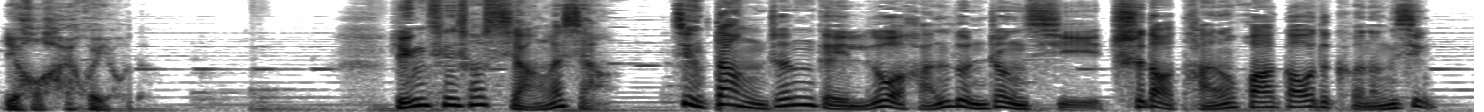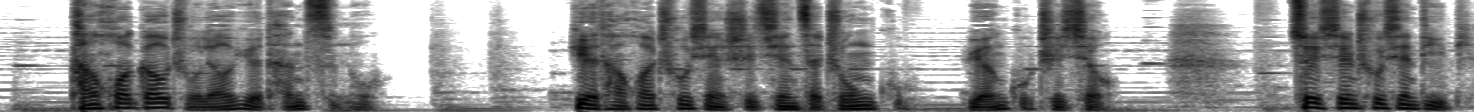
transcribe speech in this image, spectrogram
以后还会有的。林青霄想了想，竟当真给洛寒论证起吃到昙花糕的可能性。昙花糕主料月坛子糯，月昙花出现时间在中古、远古之交，最先出现地点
